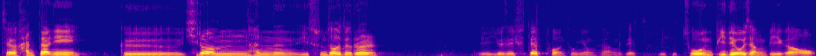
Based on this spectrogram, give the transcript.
제가 간단히 그 실험하는 이 순서들을 요새 휴대폰 동영상 이제 좋은 비디오 장비가 어,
